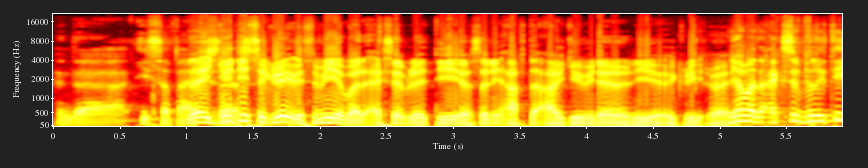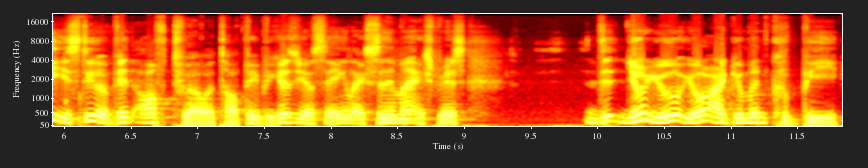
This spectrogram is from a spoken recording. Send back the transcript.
and the ease of access. you disagree with me about the accessibility. It was only after arguing then only you agreed, right? Yeah, but the accessibility is still a bit off to our topic because you're saying like cinema experience. Your your your argument could be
